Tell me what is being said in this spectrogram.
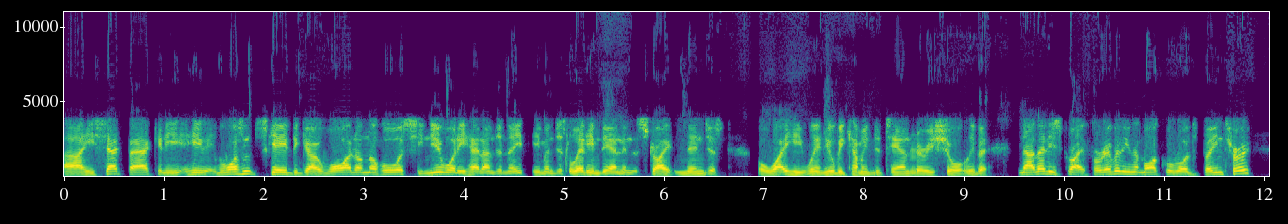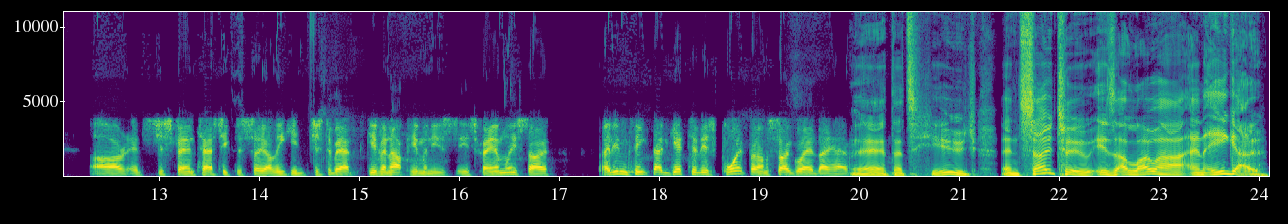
Uh, he sat back and he, he wasn't scared to go wide on the horse. He knew what he had underneath him and just let him down in the straight and then just away he went. He'll be coming to town very shortly. But no, that is great. For everything that Michael Rodd's been through, uh, it's just fantastic to see. I think he'd just about given up, him and his, his family. So they didn't think they'd get to this point, but I'm so glad they have. Yeah, that's huge. And so too is Aloha and Ego,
